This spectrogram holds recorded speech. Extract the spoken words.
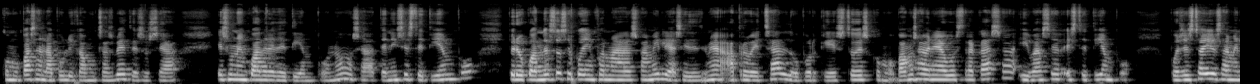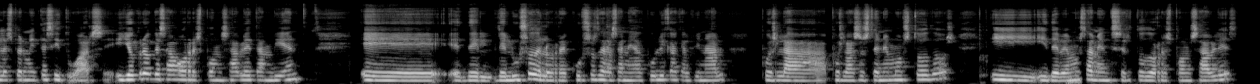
como pasa en la pública muchas veces, o sea, es un encuadre de tiempo, ¿no? O sea, tenéis este tiempo, pero cuando esto se puede informar a las familias y decir, mira, aprovechadlo, porque esto es como, vamos a venir a vuestra casa y va a ser este tiempo, pues esto a ellos también les permite situarse. Y yo creo que es algo responsable también eh, del, uso de los recursos de la sanidad pública que al final pues la, pues la sostenemos todos y, debemos también ser todos responsables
